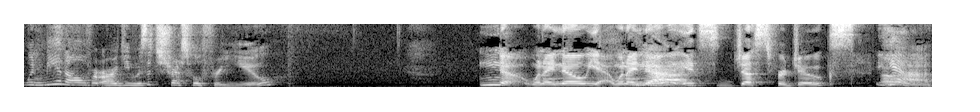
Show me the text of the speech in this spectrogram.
When me and Oliver argue, is it stressful for you? No, when I know, yeah, when I know Yeah. it's just for jokes. um, yeah.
